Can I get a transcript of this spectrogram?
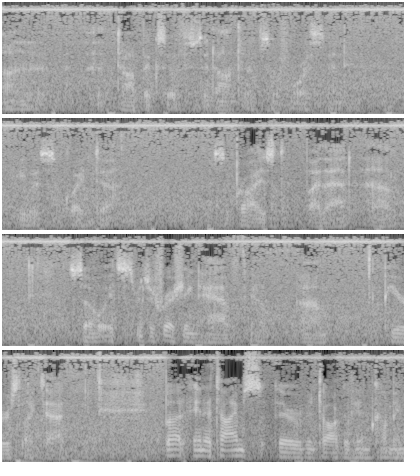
uh, topics of Siddhanta and so forth, and he was quite uh, surprised by that. Um, so it's, it's refreshing to have you know um, peers like that. But in at times there have been talk of him coming,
